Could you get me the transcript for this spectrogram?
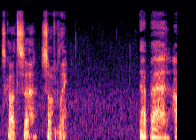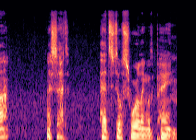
Scott said softly. That bad, huh? I said, head still swirling with pain.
